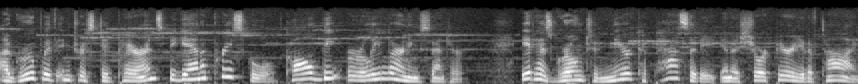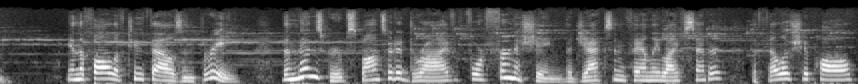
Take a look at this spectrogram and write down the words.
a group of interested parents began a preschool called the Early Learning Center. It has grown to near capacity in a short period of time. In the fall of 2003, the men's group sponsored a drive for furnishing the Jackson Family Life Center, the Fellowship Hall,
